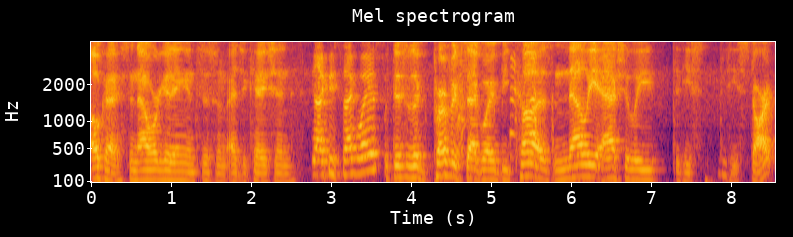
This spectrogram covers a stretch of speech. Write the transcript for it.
Okay, so now we're getting into some education. You like these segues? This is a perfect segue because Nelly actually did he did he start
